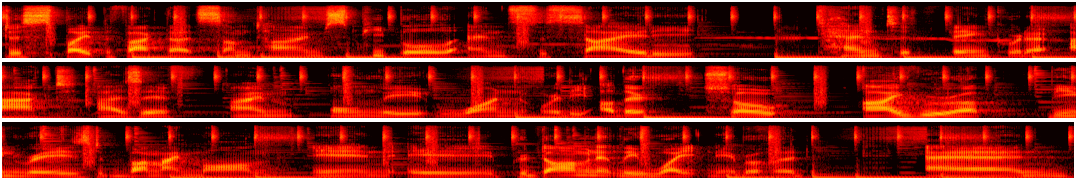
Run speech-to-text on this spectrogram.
despite the fact that sometimes people and society tend to think or to act as if I'm only one or the other. So I grew up being raised by my mom in a predominantly white neighborhood. And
